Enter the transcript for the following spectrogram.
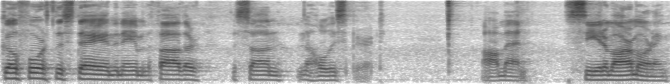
Go forth this day in the name of the Father, the Son, and the Holy Spirit. Amen. See you tomorrow morning.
